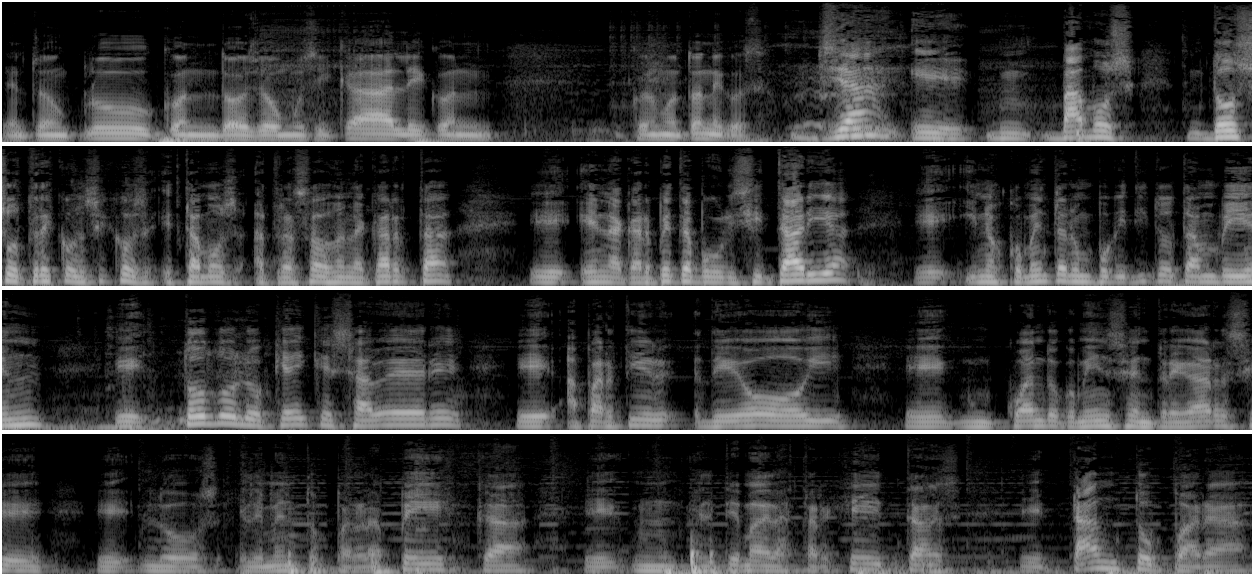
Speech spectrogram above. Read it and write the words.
dentro de un club, con dos shows musicales, con, con un montón de cosas. Ya eh, vamos, dos o tres consejos, estamos atrasados en la carta, eh, en la carpeta publicitaria, eh, y nos comentan un poquitito también todo lo que hay que saber a partir de hoy, eh, cuando comienza a entregarse eh, los elementos para la pesca, eh, mm, el tema de las tarjetas, tanto para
